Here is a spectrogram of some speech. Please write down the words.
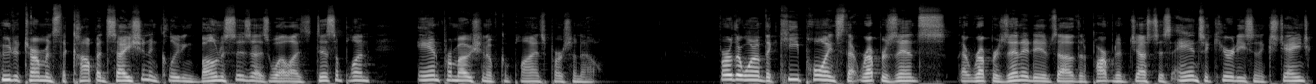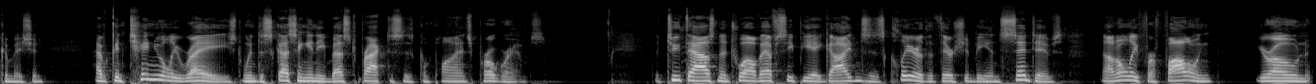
Who determines the compensation, including bonuses as well as discipline and promotion of compliance personnel? Further, one of the key points that represents that representatives of the Department of Justice and Securities and Exchange Commission have continually raised when discussing any best practices compliance programs. The 2012 FCPA guidance is clear that there should be incentives not only for following your own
